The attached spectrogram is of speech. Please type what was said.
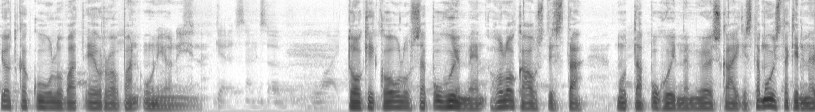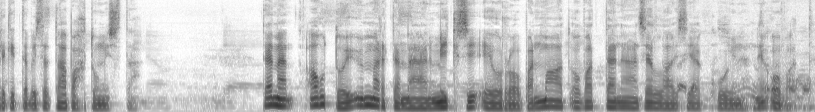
jotka kuuluvat Euroopan unioniin. Toki koulussa puhuimme holokaustista, mutta puhuimme myös kaikista muistakin merkittävistä tapahtumista. Tämä auttoi ymmärtämään, miksi Euroopan maat ovat tänään sellaisia kuin ne ovat.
